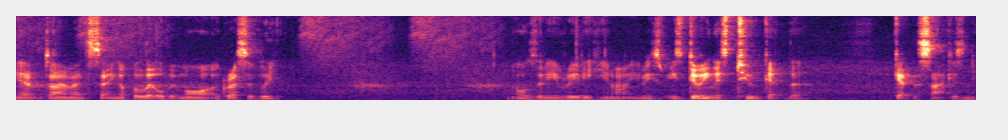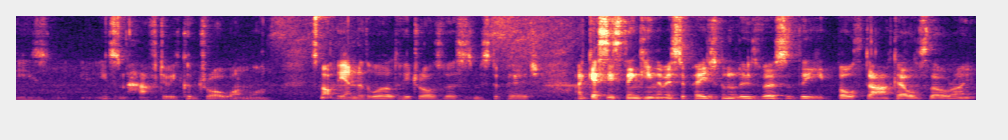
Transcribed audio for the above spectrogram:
Yeah, Diomed setting up a little bit more aggressively. Or is he really, you know, he's, he's doing this to get the get the sack, isn't he? He's, he doesn't have to. He could draw 1-1. It's not the end of the world if he draws versus Mr. Page. I guess he's thinking that Mr. Page is going to lose versus the both Dark Elves, though, right?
